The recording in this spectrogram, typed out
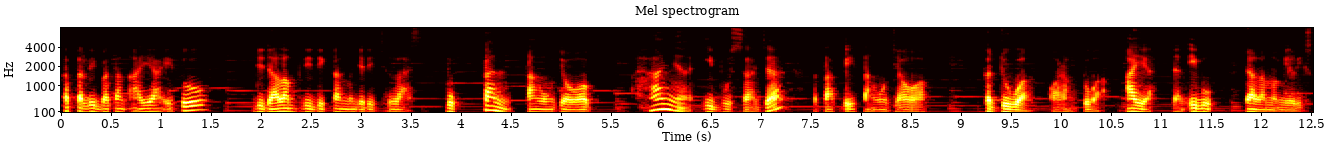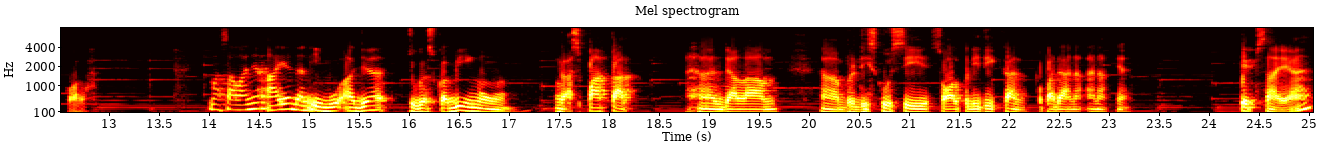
keterlibatan ayah itu di dalam pendidikan menjadi jelas. Bukan tanggung jawab hanya ibu saja, tetapi tanggung jawab kedua orang tua, ayah dan ibu dalam memilih sekolah. Masalahnya ayah dan ibu aja juga suka bingung, nggak sepakat dalam uh, berdiskusi soal pendidikan kepada anak-anaknya. Tips saya,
